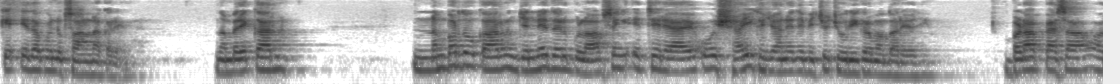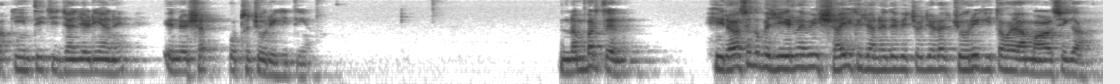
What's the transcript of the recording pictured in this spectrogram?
ਕਿ ਇਹਦਾ ਕੋਈ ਨੁਕਸਾਨ ਨਾ ਕਰੇ। ਨੰਬਰ 1 ਕਾਰਨ। ਨੰਬਰ 2 ਕਾਰਨ, ਜਿੰਨੇ ਦਿਨ ਗੁਲਾਬ ਸਿੰਘ ਇੱਥੇ ਰਿਹਾ ਹੈ ਉਹ ਸ਼ਾਹੀ ਖਜ਼ਾਨੇ ਦੇ ਵਿੱਚੋਂ ਚੋਰੀ ਕਰਵਾਉਂਦਾ ਰਿਹਾ ਜੀ। ਬੜਾ ਪੈਸਾ ਔਰ ਕੀਮਤੀ ਚੀਜ਼ਾਂ ਜਿਹੜੀਆਂ ਨੇ, ਇਹਨੇ ਸ਼, ਉੱਥੋਂ ਚੋਰੀ ਕੀਤੀਆਂ। ਨੰਬਰ 3 ਹੀਰਾ ਸਿੰਘ ਵਜ਼ੀਰ ਨੇ ਵੀ ਸ਼ਾਹੀ ਖਜ਼ਾਨੇ ਦੇ ਵਿੱਚੋਂ ਜਿਹੜਾ ਚੋਰੀ ਕੀਤਾ ਹੋਇਆ ਮਾਲ ਸੀਗਾ,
